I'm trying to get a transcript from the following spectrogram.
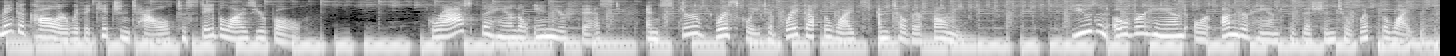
Make a collar with a kitchen towel to stabilize your bowl. Grasp the handle in your fist and stir briskly to break up the whites until they're foamy. Use an overhand or underhand position to whip the whites.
